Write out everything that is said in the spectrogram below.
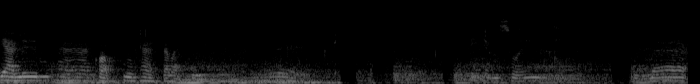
อย่าลืมค่ะ ขอบคุณค่ะ สวัสดีค่ะที่อย่างสวยงามขอบคุณมาก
